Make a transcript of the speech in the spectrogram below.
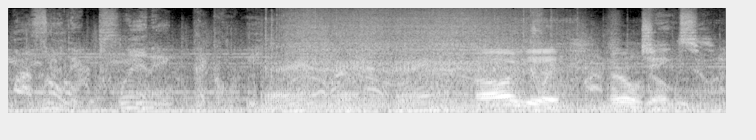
¡Bloqueale el paso! Planning. Oh yeah. There we go.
